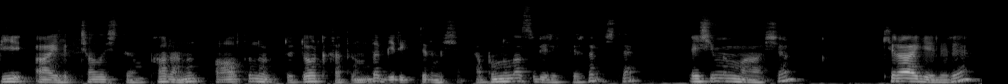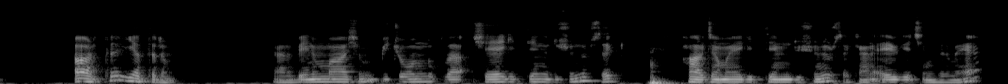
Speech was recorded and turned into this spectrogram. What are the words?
bir aylık çalıştığım paranın 6.4 katını da biriktirmişim. Ha, bunu nasıl biriktirdim? İşte eşimin maaşı, kira geliri artı yatırım. Yani benim maaşım bir çoğunlukla şeye gittiğini düşünürsek, harcamaya gittiğimi düşünürsek yani ev geçindirmeye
